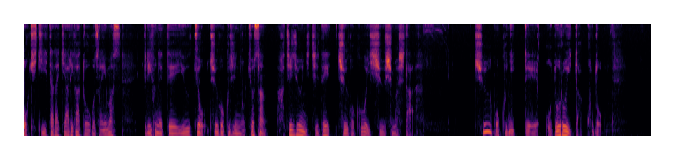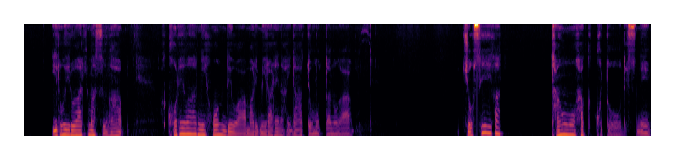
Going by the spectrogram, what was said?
お聞きいただきありがとうございます。入船亭遊興中国人の許さん80日で中国を一周しました。中国に行って驚いたこと。いろいろありますが、これは日本ではあまり見られないなって思ったのが、女性が痰を吐くことですね。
